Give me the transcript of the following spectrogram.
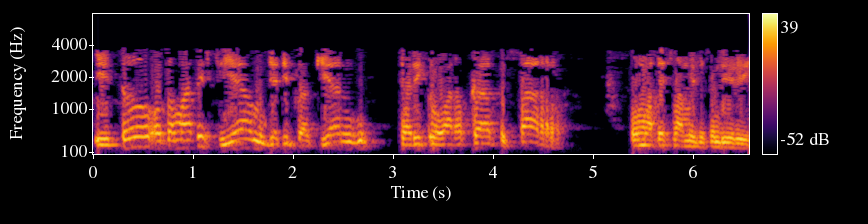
itu otomatis dia menjadi bagian dari keluarga besar umat Islam itu sendiri.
